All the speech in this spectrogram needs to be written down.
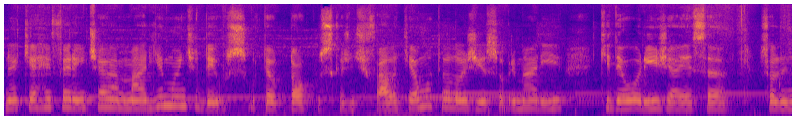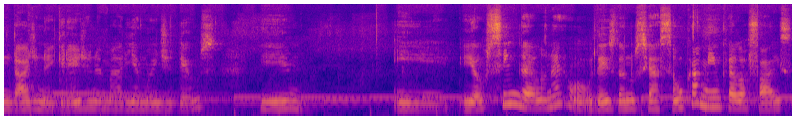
né, que é referente a Maria Mãe de Deus, o Teotocos que a gente fala, que é uma teologia sobre Maria, que deu origem a essa solenidade na igreja, né, Maria Mãe de Deus, e e, e é o sim dela, né? Desde a anunciação, o caminho que ela faz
